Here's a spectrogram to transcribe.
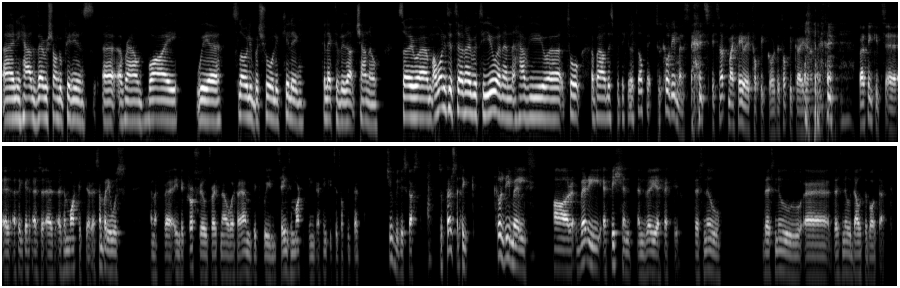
And you had very strong opinions uh, around why we're slowly but surely killing collectively that channel. So um, I wanted to turn over to you and then have you uh, talk about this particular topic. So cold emails, it's it's not my favorite topic or the topic I, but I think it's uh, I think as a, as, as a marketer, as somebody who's kind of uh, in the crossroads right now as I am between sales and marketing, I think it's a topic that should be discussed. So first, I think cold emails are very efficient and very effective. There's no there's no uh, there's no doubt about that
